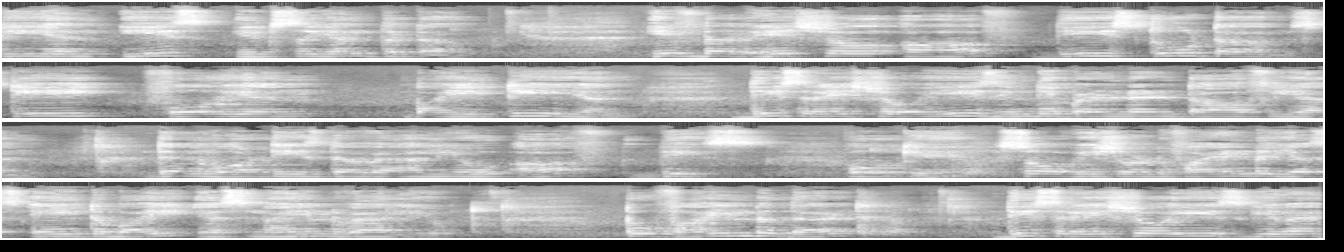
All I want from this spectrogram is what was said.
Tn is its nth term. If the ratio of these two terms T 4n by Tn. This ratio is independent of n. Then what is the value of this? Okay, so we should find S8 by S9 value. To find that this ratio is given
